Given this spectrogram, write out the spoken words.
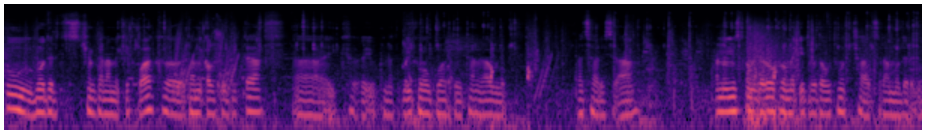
თუ მოდერნს ჩემთან ამეკითხვა აქ დამეკავშირდით და იქ იქნათ იქ მოგვარდეთ ან რავი რაც არის რა. ანუ იმის თქმა უნდა რომ უფრო მეტი დრო დაუთმოთ ჩატს რა მოდერნო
